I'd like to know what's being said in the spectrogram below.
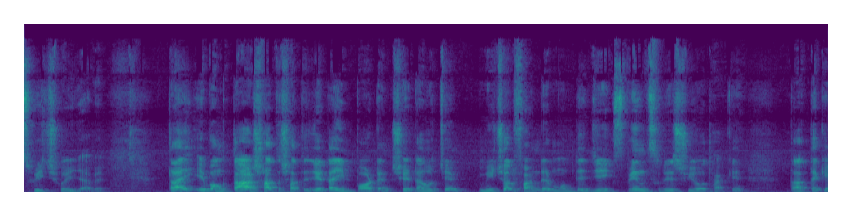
সুইচ হয়ে যাবে। তাই এবং তার সাথে সাথে যেটা ইম্পর্টেন্ট সেটা হচ্ছে মিউচুয়াল ফান্ডের মধ্যে যে এক্সপেন্স রেশিও থাকে, তার থেকে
